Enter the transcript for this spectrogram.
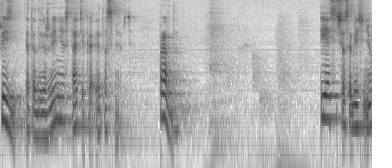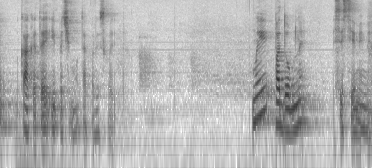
Жизнь – это движение, статика – это смерть. Правда? И я сейчас объясню, как это и почему так происходит. Мы подобны системе мира.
